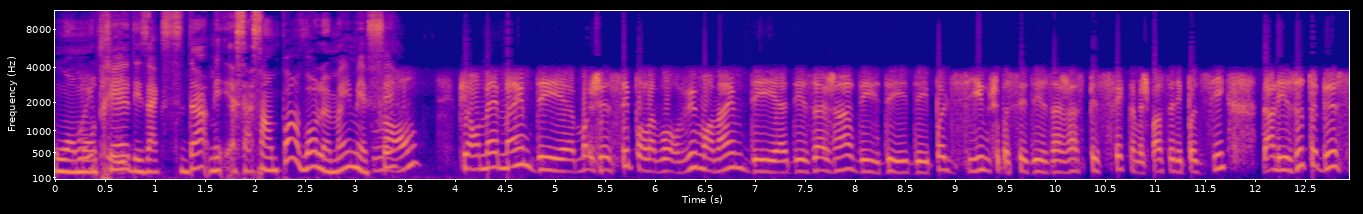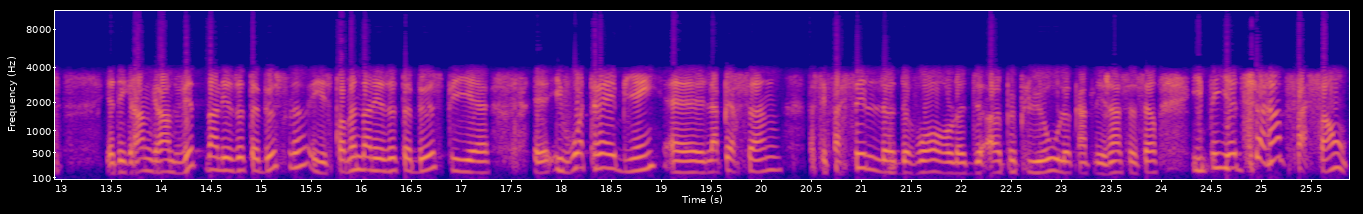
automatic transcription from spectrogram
où on Oui, montrait puis- des accidents, mais ça semble pas avoir le même effet. Non. Puis on met même des, euh, moi je sais pour l'avoir vu moi-même des, euh, des agents, des, des, des policiers, ou je sais pas si c'est des agents spécifiques, mais je pense que c'est des policiers dans les autobus il y a des grandes, grandes vitres dans les autobus, là, et ils se promènent dans les autobus, puis euh, euh, ils voient très bien la personne. C'est facile de voir un peu plus haut là, quand les gens se servent. Il, y a différentes façons,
